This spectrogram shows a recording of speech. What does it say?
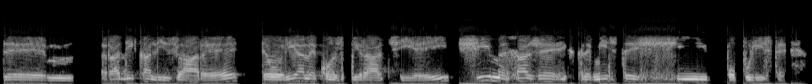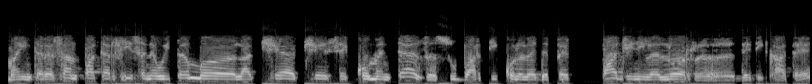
de mm, radicalizare teorii ale conspirației și mesaje extremiste și populiste. Mai interesant poate ar fi să ne uităm uh, la ceea ce se comentează sub articolele de pe paginile lor uh, dedicate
